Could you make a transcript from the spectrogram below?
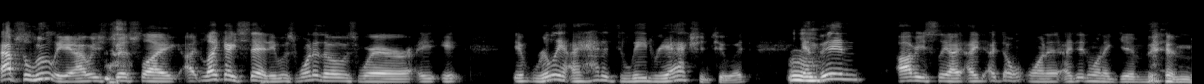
Absolutely, and I was just like, I, like I said, it was one of those where it, it, it really, I had a delayed reaction to it, mm. and then obviously I, I, I don't want to I didn't want to give them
